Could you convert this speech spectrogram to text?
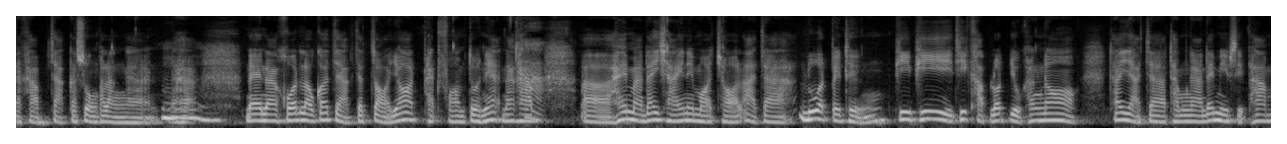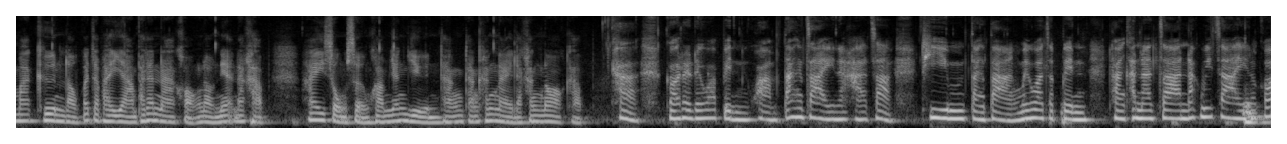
นะครับจากกระทรวงพลังงานนะฮะอืมในอนาคตเราก็อยากจะจ่อยอดแพลตฟอร์มตัวเนี้ยนะครับค่ะเอ่อให้มาได้ใช้ในมอชอและอาจจะลวดไปถึงพี่ๆที่ขับรถอยู่ข้างนอก ถ้าอยากจะทำงานได้มีประสิทธิภาพมากขึ้น เราก็จะพยายามพัฒนาของเราเนี้ยนะครับให้ส่งเสริมความยั่งยืนทั้งทั้งข้างในและข้างนอกครับค่ะ ก็เรียกได้ว่าเป็นความตั้งใจนะคะจากทีมต่างๆไม่ว่าจะเป็นทางคณาจารย์นักวิจัย แล้วก็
